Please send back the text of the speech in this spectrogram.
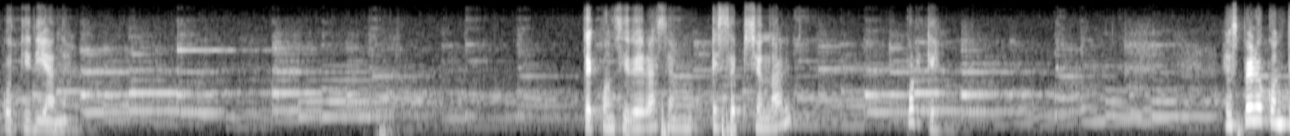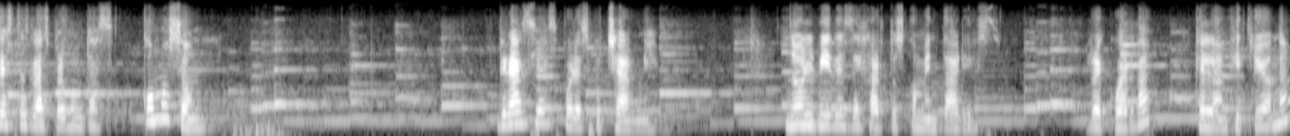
cotidiana? ¿Te consideras excepcional? ¿Por qué? Espero contestes las preguntas ¿cómo son? Gracias por escucharme. No olvides dejar tus comentarios. Recuerda que la anfitriona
